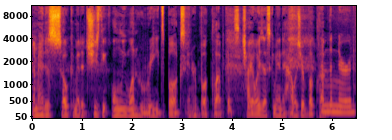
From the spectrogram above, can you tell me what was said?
Amanda's so committed. She's the only one who reads books in her book club. It's true. I always ask Amanda, "How was your book club?" I'm the nerd.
